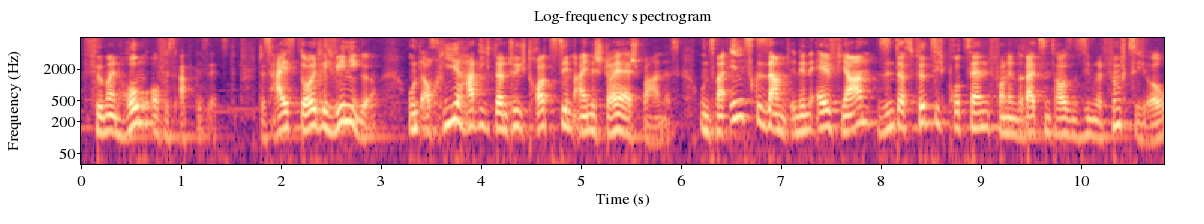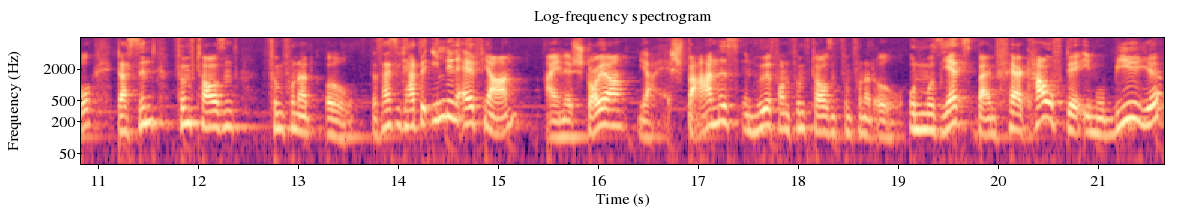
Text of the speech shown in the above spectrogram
für mein Homeoffice abgesetzt gesetzt. Das heißt deutlich weniger. Und auch hier hatte ich natürlich trotzdem eine Steuerersparnis. Und zwar insgesamt in den elf Jahren sind das 40% von den 13.750 Euro. Das sind 5.500 Euro. Das heißt, ich hatte in den elf Jahren eine Steuerersparnis ja, in Höhe von 5.500 Euro und muss jetzt beim Verkauf der Immobilie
